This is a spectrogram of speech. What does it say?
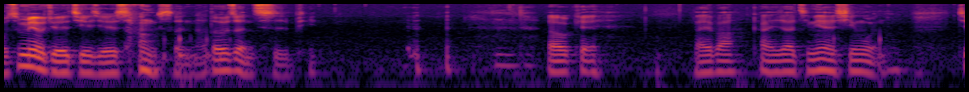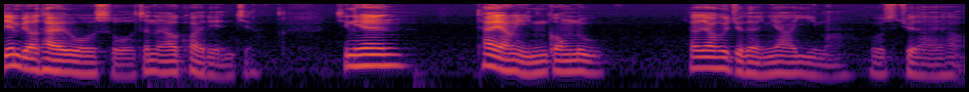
我是没有觉得节节上升啊，都是很持平。OK，来吧，看一下今天的新闻。今天不要太啰嗦，真的要快点讲。今天太阳营公路，大家会觉得很压抑吗？我是觉得还好。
